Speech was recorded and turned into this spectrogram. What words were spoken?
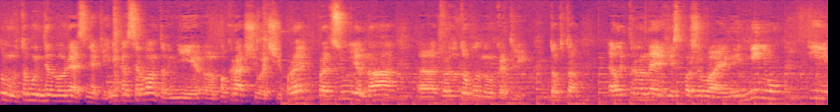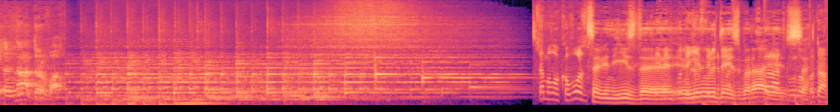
Ну, тому не додається ніяких ні консервантів, ні е, покращувачів. Проект працює на е, твердотопленому котлі, тобто електроенергії споживає він мінімум і е, на дровах. Це молоковоз. Це він їздить, він у людей збирає. збирати і все. молоко, да.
